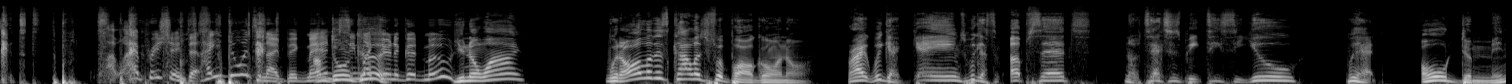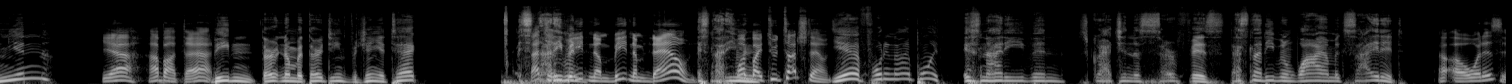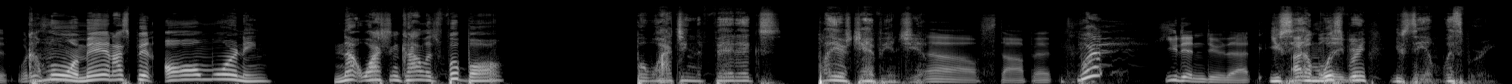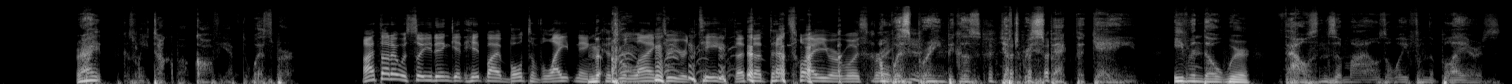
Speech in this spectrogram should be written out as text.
I, appreciate that. How you doing tonight, big man? I'm doing you seem like you're in a good mood. You know why? With all of this college football going on, right? We got games, we got some upsets. You know, Texas beat TCU. We had Old Dominion yeah, how about that? beating third number 13 Virginia Tech. It's That's not even beating them, beating them down. It's not even by two touchdowns. Yeah, 49 points. It's not even scratching the surface. That's not even why I'm excited. Uh oh, what is it? What is Come it? on, man. I spent all morning not watching college football, but watching the FedEx Players Championship. Oh, stop it. What? You didn't do that. You see I him believe you. whispering? You. see him whispering, right? Because when you talk about coffee, you have to whisper. I thought it was so you didn't get hit by a bolt of lightning No. because you're lying through your teeth. I thought that's why you were whispering. I'm whispering because you have to respect the game. Even though we're thousands of miles away from the players,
